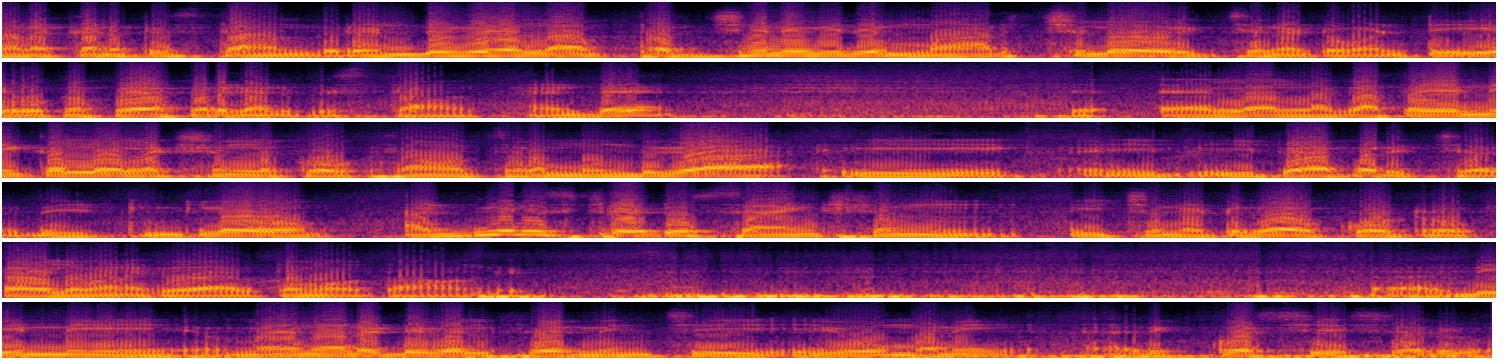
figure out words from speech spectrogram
మనకు కనిపిస్తా ఉంది రెండు వేల పద్దెనిమిది మార్చిలో ఇచ్చినటువంటి ఒక పేపర్ కనిపిస్తా ఉంది అంటే గత ఎన్నికల్లో ఎలక్షన్లకు ఒక సంవత్సరం ముందుగా ఈ ఈ- పేపర్ ఇచ్చారు. దీంట్లో అడ్మినిస్ట్రేటివ్ శాంక్షన్ ఇచ్చినట్టుగా కోటి రూపాయలు మనకు అర్థమవుతా ఉంది. దీన్ని మైనారిటీ వెల్ఫేర్ నుంచి ఇవ్వమని రిక్వెస్ట్ చేశారు.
